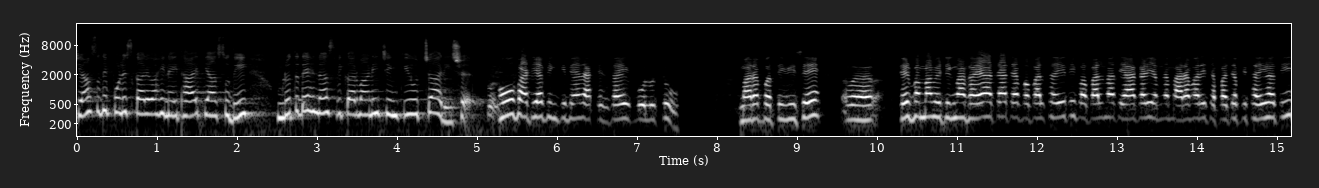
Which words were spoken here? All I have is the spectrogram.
જ્યાં સુધી પોલીસ કાર્યવાહી નહીં થાય, ત્યાં સુધી મૃતદેહ ન સ્વીકારવાની ચીમકી ઉચ્ચારી છે. હું ભાટિયા પિંકીબેન રાકેશભાઈ બોલું છું. મારા પતિ વિશે ફેર ખેડબ્રહ્મા મીટિંગમાં ગયા હતા, ત્યાં બબાલ થઈ હતી. બબાલમાં ત્યાં આગળ અમને મારામારી ઝપાઝપી થઈ હતી.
